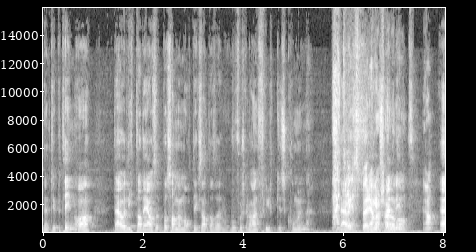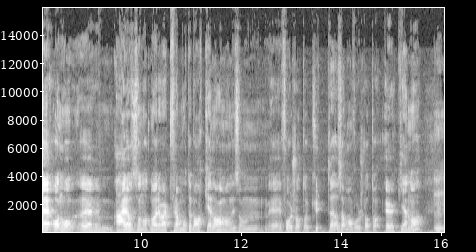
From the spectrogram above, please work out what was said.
den type ting. Og det er jo litt av det. Altså, på samme måte, ikke sant? Altså, hvorfor skal vi ha en fylkeskommune? Nei, Det det spør jeg meg sjøl om òg. Ja. Eh, og nå eh, er det altså sånn at nå har det vært fram og tilbake. Nå har man liksom eh, foreslått å kutte, og så har man foreslått å øke igjen nå. Mm.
